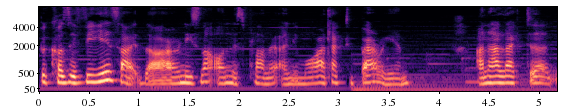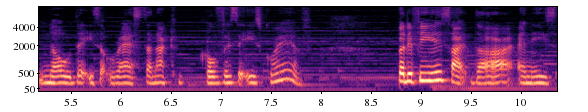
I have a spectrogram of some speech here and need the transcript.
because if he is out there and he's not on this planet anymore, I'd like to bury him and I'd like to know that he's at rest and I can go visit his grave. But if he is out there and he's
